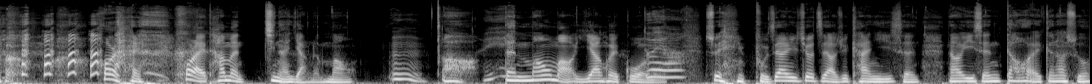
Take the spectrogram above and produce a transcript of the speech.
后来后来他们竟然养了猫嗯，哦，哎，但猫毛一样会过敏。对啊，所以朴赞玉就只好去看医生，然后医生到后来跟他说：“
